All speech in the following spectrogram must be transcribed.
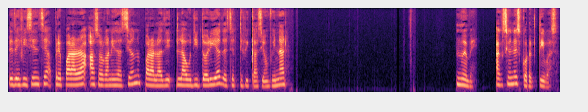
de deficiencia preparará a su organización para la, auditoría de certificación final. 9. Acciones correctivas.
